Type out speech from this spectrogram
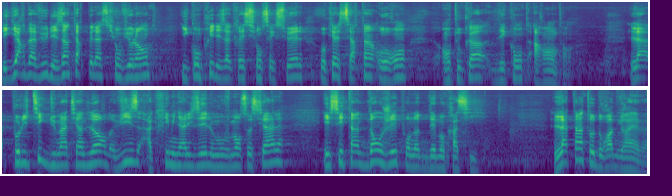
des gardes à vue, des interpellations violentes, y compris des agressions sexuelles auxquelles certains auront en tout cas des comptes à rendre. La politique du maintien de l'ordre vise à criminaliser le mouvement social et c'est un danger pour notre démocratie. L'atteinte au droit de grève,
